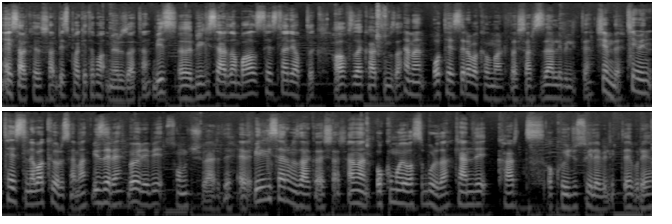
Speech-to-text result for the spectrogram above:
Neyse arkadaşlar biz pakete bakmıyoruz zaten. Biz e, bilgisayardan bazı testler yaptık hafıza kartımıza. Hemen o testlere bakalım arkadaşlar sizlerle birlikte. Şimdi Tim'in testine bakıyoruz hemen. Bizlere böyle bir sonuç verdi. Evet bilgisayarımız arkadaşlar. Hemen okuma yuvası burada. Kendi kart okuyucusuyla birlikte buraya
